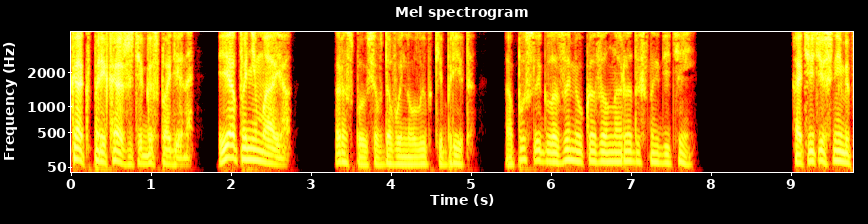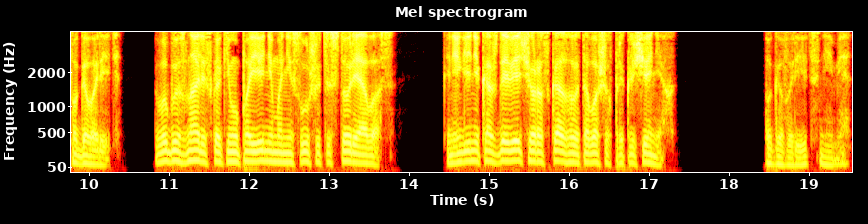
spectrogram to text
«Как прикажете, господин. Я понимаю», — расплылся в довольной улыбке Брит, а после глазами указал на радостных детей. «Хотите с ними поговорить? Вы бы знали, с каким упоением они слушают истории о вас. Княгиня каждый вечер рассказывает о ваших приключениях». «Поговорить с ними?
